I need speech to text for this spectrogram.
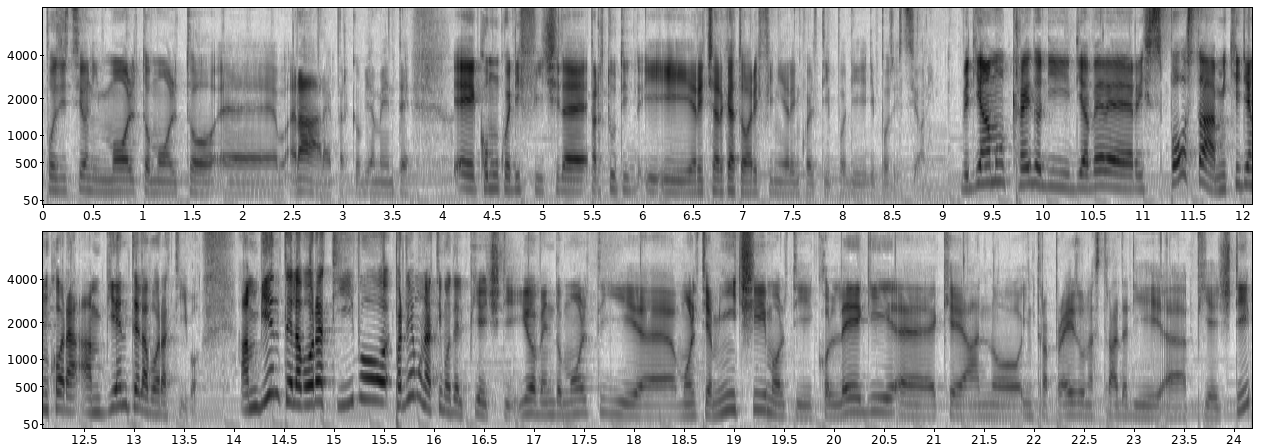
posizioni molto molto rare fare, perché ovviamente è comunque difficile per tutti i, ricercatori finire in quel tipo di, di posizioni. Vediamo, credo di, di avere risposto. Ah, mi chiedi ancora ambiente lavorativo. Ambiente lavorativo, parliamo un attimo del PhD. Io avendo molti, eh, molti amici, molti colleghi eh, che hanno intrapreso una strada di eh, PhD.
